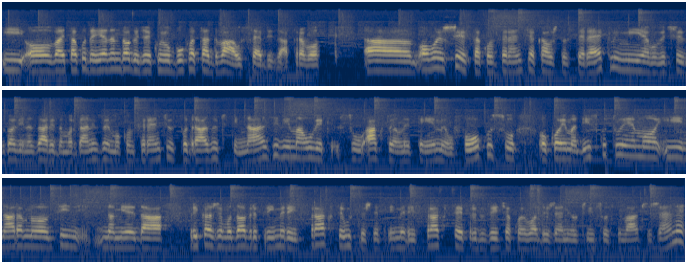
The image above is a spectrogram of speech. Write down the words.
i ovaj, tako da je jedan događaj koji obuhvata dva u sebi zapravo. A, ovo je šesta konferencija kao što ste rekli, mi evo već šest godina zaredom organizujemo konferenciju pod različitim nazivima, uvijek su aktuelne teme u fokusu o kojima diskutujemo i naravno cilj nam je da prikažemo dobre primjere iz prakse, uspješne primjere iz prakse, preduzeća koje vode žene ili čiji su osnivači žene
